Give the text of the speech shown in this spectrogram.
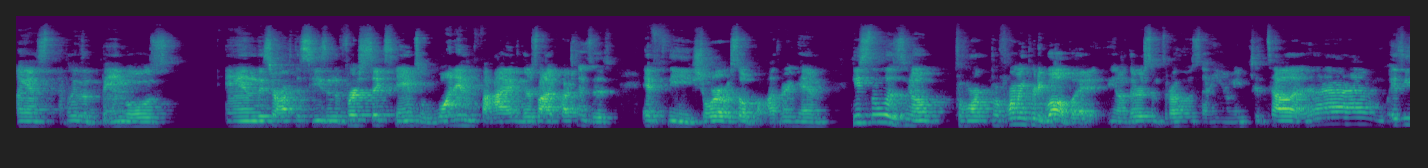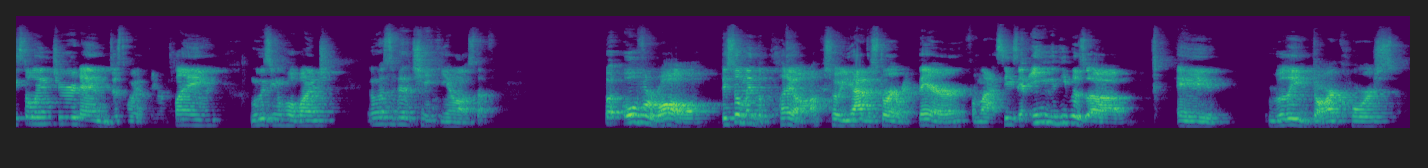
against I believe the Bengals. And they start off the season the first six games one in five. And there's a lot of questions is if the shoulder was still bothering him. He still was you know performing pretty well but you know there were some throws that you know you could tell ah, is he still injured? And just the way that they were playing losing a whole bunch. It was a bit shaky and all that stuff. But overall, they still made the playoff. So you have the story right there from last season. He, he was uh, a really dark horse,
